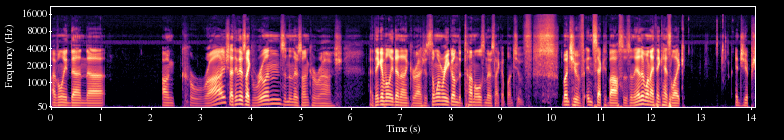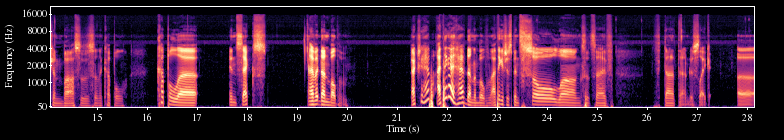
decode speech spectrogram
I've only done uh, Ahn'Qiraj. I think there's like ruins, and then there's Ahn'Qiraj. I think I've only done Ahn'Qiraj. It's the one where you go in the tunnels, and there's like a bunch of bunch of insect bosses, and the other one I think has like Egyptian bosses and a couple couple uh insects I haven't done both of them. Actually, I have I think I have done them both of them. I think it's just been so long since I've done it that I'm just like, uh,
